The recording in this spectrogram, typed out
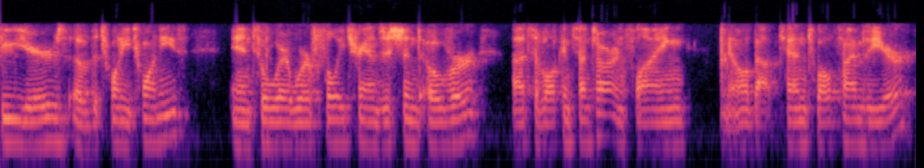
few years of the 2020s until where we're fully transitioned over uh, to Vulcan Centaur and flying, you know, about 10, 12 times a year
